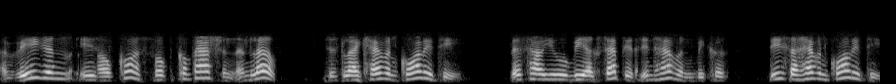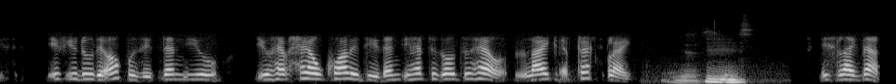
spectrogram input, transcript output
And vegan is, of course, for compassion and love, just like heaven quality. That's how you will be accepted in heaven because these are heaven qualities. If you do the opposite, then you you have hell quality. Then you have to go to hell. Like attracts like. Yes. Hmm. Yes. It's like that.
